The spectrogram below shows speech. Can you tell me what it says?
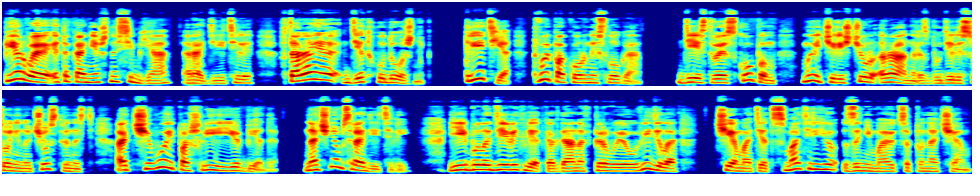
Первая — это, конечно, семья, родители. Вторая — дед-художник. Третья — твой покорный слуга. Действуя скопом, мы чересчур рано разбудили Сонину чувственность, отчего и пошли ее беды. Начнем с родителей. Ей было девять лет, когда она впервые увидела, чем отец с матерью занимаются по ночам.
